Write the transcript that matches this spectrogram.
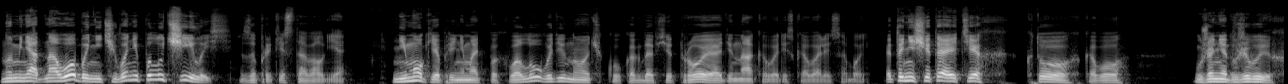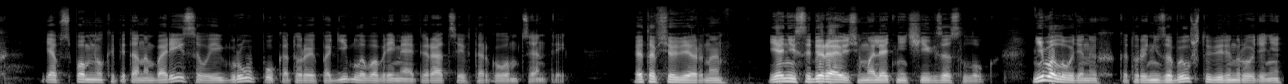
«Но у меня одного бы ничего не получилось», — запротестовал я. Не мог я принимать похвалу в одиночку, когда все трое одинаково рисковали собой. Это не считая тех, кто, кого уже нет в живых. Я вспомнил капитана Борисова и группу, которая погибла во время операции в торговом центре. Это все верно. Я не собираюсь умолять ничьих заслуг. Ни Володиных, который не забыл, что верен родине,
